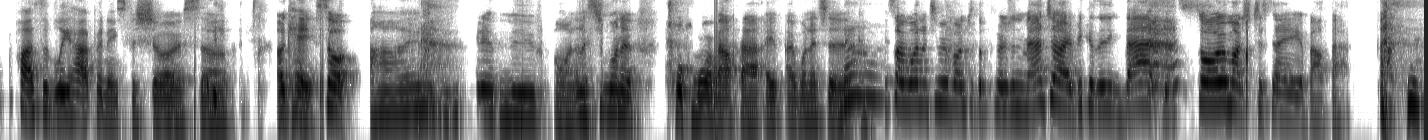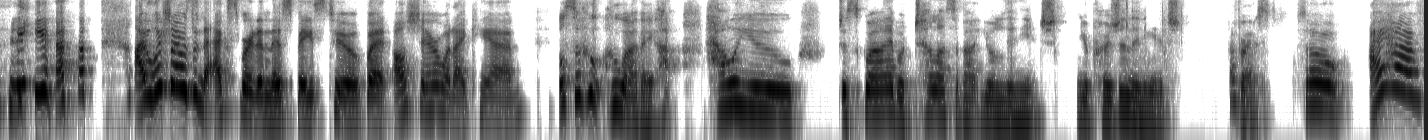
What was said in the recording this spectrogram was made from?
possibly happening for sure so okay so i'm gonna move on unless you want to talk more about that i, I wanted to no. so i wanted to move on to the persian magi because i think that there's so much to say about that yeah i wish i was an expert in this space too but i'll share what i can also who who are they how, how are you describe or tell us about your lineage your persian lineage okay. first so I have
